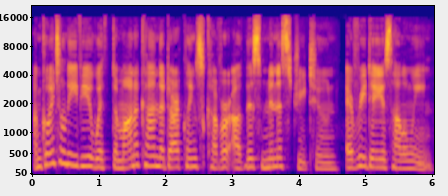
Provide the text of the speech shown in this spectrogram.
I'm going to leave you with Demonika and the Darklings cover of this ministry tune, Every Day is Halloween.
